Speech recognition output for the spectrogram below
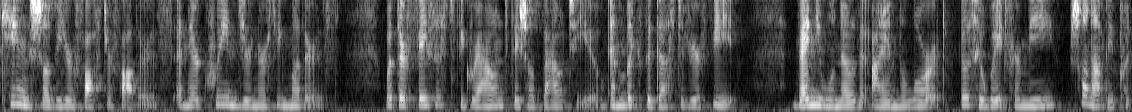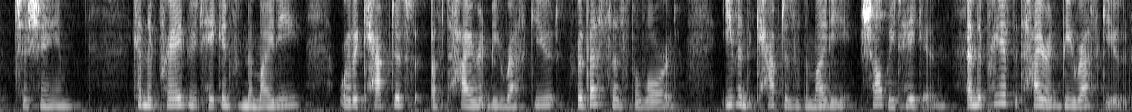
Kings shall be your foster fathers, and their queens your nursing mothers. With their faces to the ground they shall bow to you, and lick the dust of your feet. Then you will know that I am the Lord. Those who wait for me shall not be put to shame. Can the prey be taken from the mighty, or the captives of a tyrant be rescued? For thus says the Lord even the captives of the mighty shall be taken, and the prey of the tyrant be rescued.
